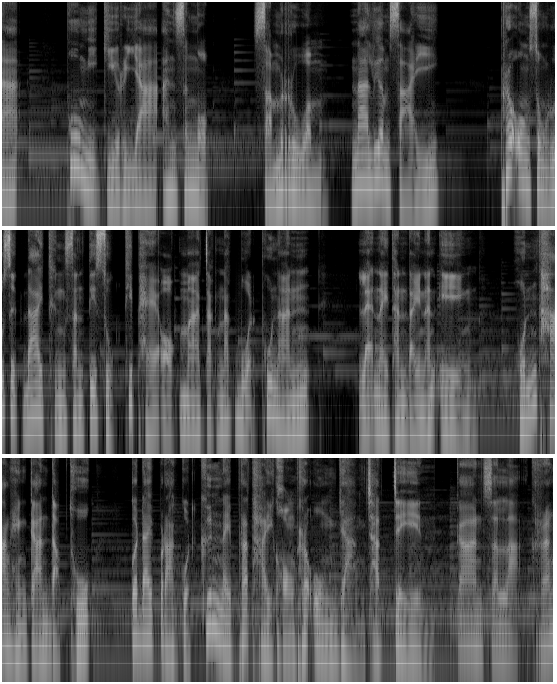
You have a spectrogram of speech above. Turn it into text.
ณะ ผู้มีกิริยาอันสงบ สำรวม น่าเลื่อมใส พระองค์ทรงรู้สึกได้ถึงสันติสุขที่แผ่ออกมาจากนักบวชผู้นั้น และในทันใดนั้นเอง หนทางแห่งการดับทุกข์ก็ได้ปรากฏขึ้นในพระทัยของพระองค์อย่างชัดเจน การสละครั้ง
